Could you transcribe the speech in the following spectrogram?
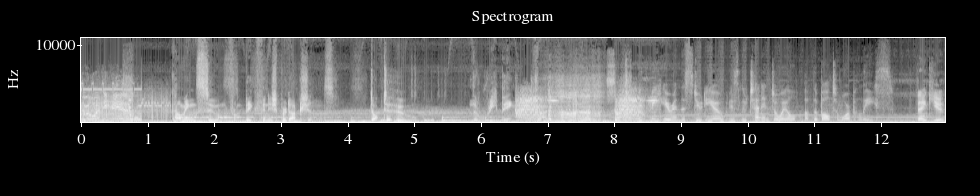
They're already here. Coming soon from Big Finish Productions. Doctor Who. The Reaping. With me here in the studio is Lieutenant Doyle of the Baltimore Police. Thank you.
